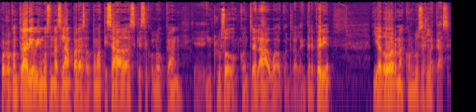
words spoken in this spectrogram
Por lo contrario, vimos unas lámparas automatizadas que se colocan incluso contra el agua o contra la intemperie y adornan con luces la casa.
